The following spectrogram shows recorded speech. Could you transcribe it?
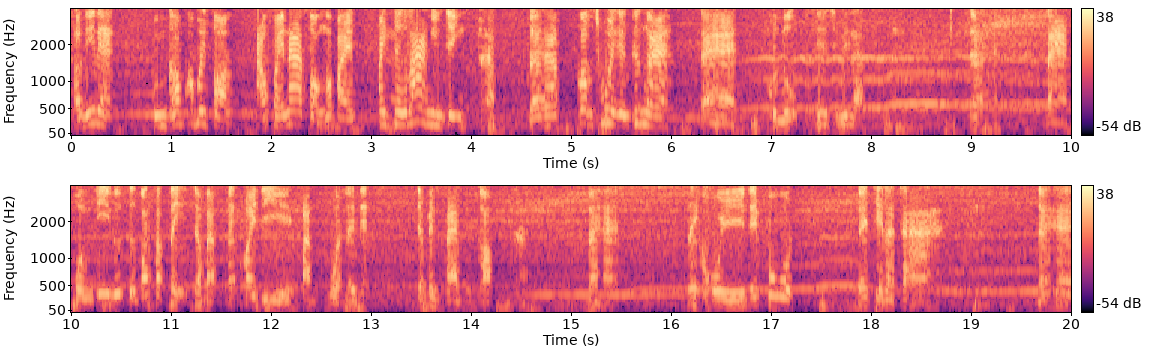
คราวนี้เนี่ย คุณก๊อฟก็ไปสอดเอาไฟหน้าส่องเข้าไป ไปเจอร่างจริงๆครับ นะครับ ก็ช่วยกันขึ้นมา แต่คุณนุเสียชีวิตแล้วนะแต่คนที่รู้สึกว่าสติจะแบบไม่ค่อยดีปั่นป่วนเลยเนี่ย จะเป็นแฟนคุณก๊อฟนะฮะได้คุยได้พูด ได้เจรจานะฮะ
